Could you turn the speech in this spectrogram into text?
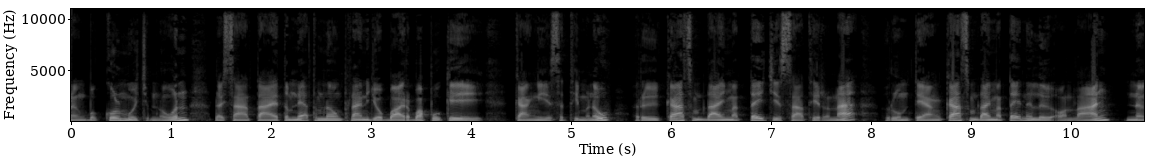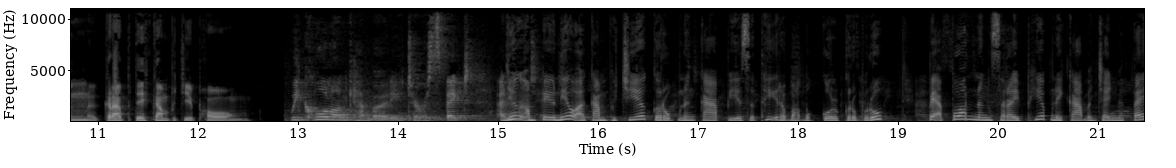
នឹងបុគ្គលមួយចំនួនដោយសារតែទំនាក់ទំនងផ្នែកនយោបាយរបស់ពួកគេការងារសិទ្ធិមនុស្សឬការសម្ដែងមតិជាសាធារណៈរួមទាំងការសម្ដែងមតិនៅលើអនឡាញនិងនៅក្រៅប្រទេសកម្ពុជាផង We call on Cambodia to respect យើងអំពាវនាវឲ្យកម្ពុជាគោរពនឹងការពារសិទ្ធិរបស់បុគ្គលគ្រប់រូបពាក់ព័ន្ធនឹងសេរីភាពនៃការបញ្ចេញមតិ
